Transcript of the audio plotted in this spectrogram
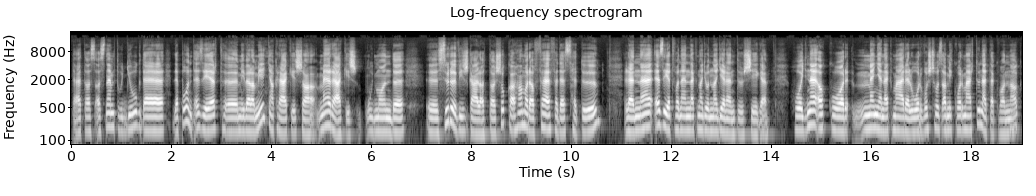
Tehát azt, azt nem tudjuk, de, de pont ezért, mivel a méhnyakrák és a merrák is úgymond szűrővizsgálattal sokkal hamarabb felfedezhető lenne, ezért van ennek nagyon nagy jelentősége hogy ne akkor menjenek már el orvoshoz, amikor már tünetek vannak,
